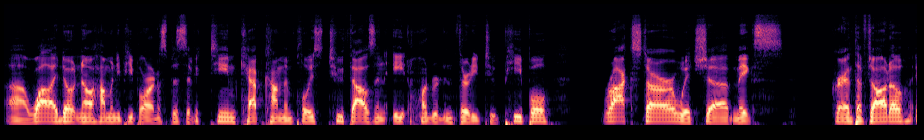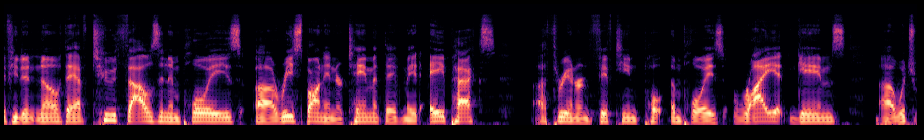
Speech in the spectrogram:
Uh, while I don't know how many people are on a specific team, Capcom employs 2,832 people. Rockstar, which uh, makes Grand Theft Auto, if you didn't know, they have 2,000 employees. Uh, Respawn Entertainment, they've made Apex, uh, 315 po- employees. Riot Games, uh, which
